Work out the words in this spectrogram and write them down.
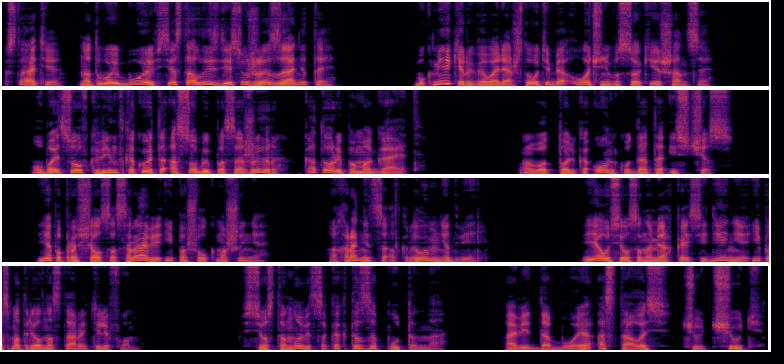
«Кстати, на твой бой все столы здесь уже заняты. Букмекеры говорят, что у тебя очень высокие шансы. У бойцов Квинт какой-то особый пассажир, который помогает. А вот только он куда-то исчез. Я попрощался с Рави и пошел к машине. Охранница открыла мне дверь. Я уселся на мягкое сиденье и посмотрел на старый телефон. Все становится как-то запутанно. А ведь до боя осталось чуть-чуть.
